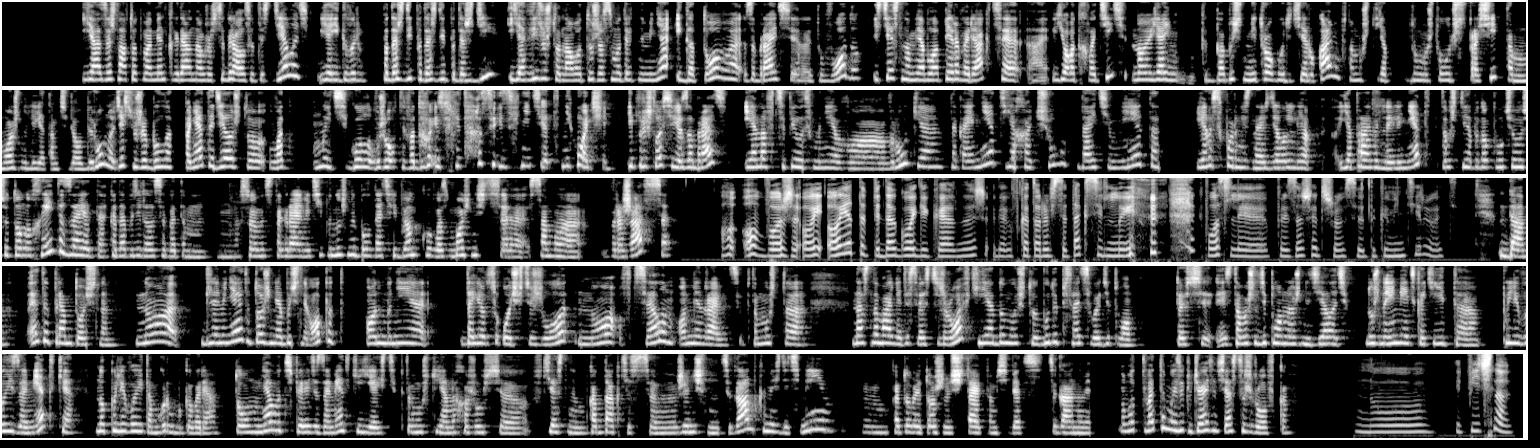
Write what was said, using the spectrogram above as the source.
Я зашла в тот момент, когда она уже собиралась это сделать. Я ей говорю, подожди, подожди, подожди. И я вижу, что она вот уже смотрит на меня и готова забрать э, эту воду. Естественно, у меня была первая реакция а, ее отхватить, но я как бы обычно не трогаю детей руками, потому что я думаю, что лучше спросить, там, можно ли я там тебя уберу. Но здесь уже было понятное дело, что вот мыть голову желтой водой из унитаза, извините, это не очень. И пришлось ее забрать. И она вцепилась мне в, в руки, такая, нет, я хочу, дайте мне это. Я до сих пор не знаю, сделала ли я правильно или нет, потому что я потом получила еще тонну хейта за это, когда поделилась об этом в своем инстаграме. Типа, нужно было дать ребенку возможность э, самовыражаться. О, о боже, ой, ой, это педагогика, знаешь, в которой все так сильны после произошедшего все это комментировать. Да, это прям точно. Но для меня это тоже необычный опыт. Он мне дается очень тяжело, но в целом он мне нравится, потому что на основании этой своей стажировки я думаю, что буду писать свой диплом. То есть из того, что диплом нужно делать, нужно иметь какие-то полевые заметки, но полевые там, грубо говоря, то у меня вот теперь эти заметки есть, потому что я нахожусь э, в тесном контакте с э, женщинами-цыганками, с детьми, которые тоже считают там себя цыганами. Ну вот в этом и заключается вся стажировка. Ну, эпично.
